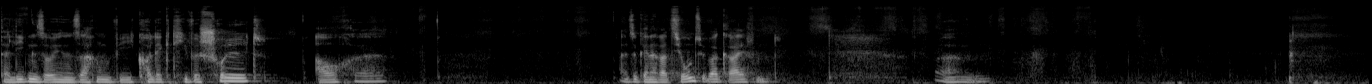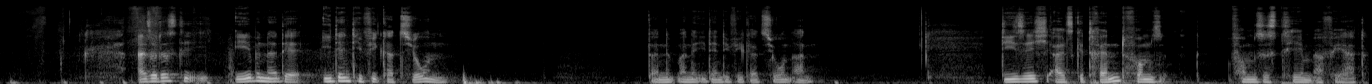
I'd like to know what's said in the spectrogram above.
da liegen solche Sachen wie kollektive Schuld, auch äh, also generationsübergreifend. Ähm, Also das ist die Ebene der Identifikation. Da nimmt man eine Identifikation an, die sich als getrennt vom, vom System erfährt.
